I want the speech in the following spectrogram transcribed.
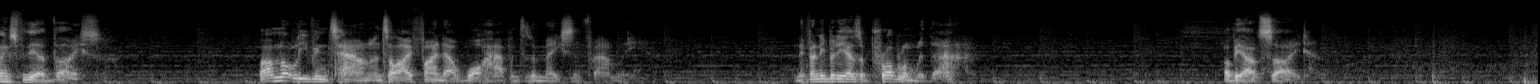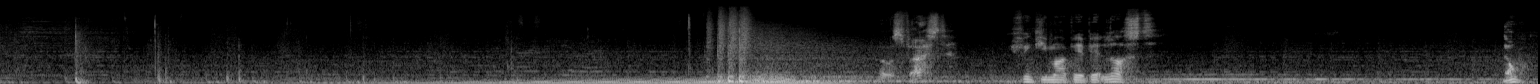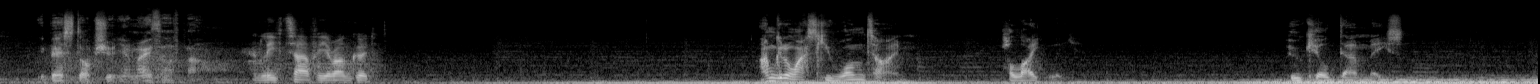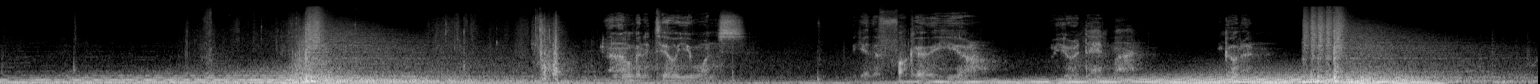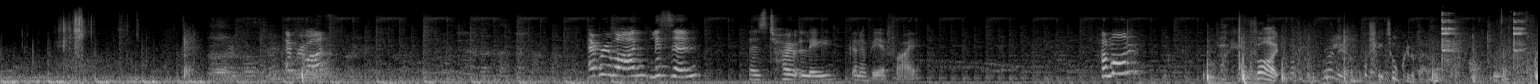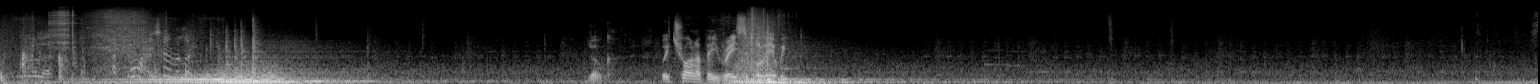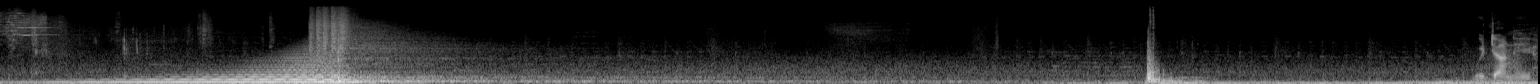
Thanks for the advice. But I'm not leaving town until I find out what happened to the Mason family. And if anybody has a problem with that, I'll be outside. That was fast. You think you might be a bit lost? No. You best stop shooting your mouth off, pal. And leave town for your own good. I'm going to ask you one time, politely. Who killed Dan Mason? And I'm gonna tell you once. You get the fuck out of here, or you're a dead man. Everyone, listen! There's totally gonna be a fight. Come on! Fucking fight. Fucking brilliant. What's she talking about? Oh, look. A fight. Let's have a look. Look, we're trying to be reasonable here. We. We're done here.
